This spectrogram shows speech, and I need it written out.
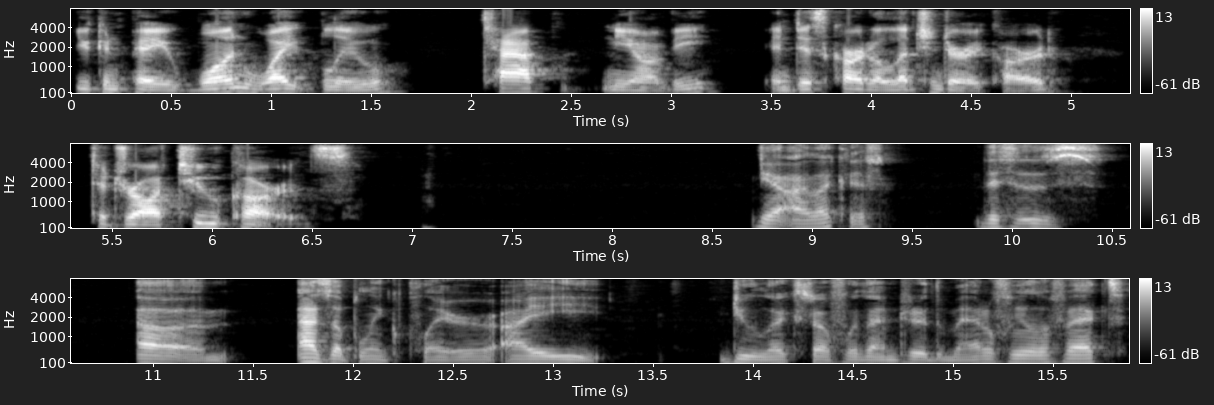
you can pay one white blue, tap Niambi, and discard a legendary card to draw two cards. Yeah, I like this. This is um as a blink player, I do like stuff with enter the battlefield effect.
